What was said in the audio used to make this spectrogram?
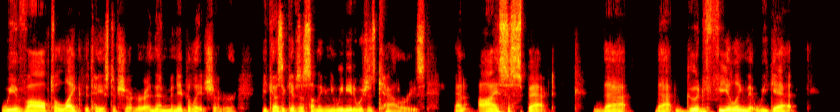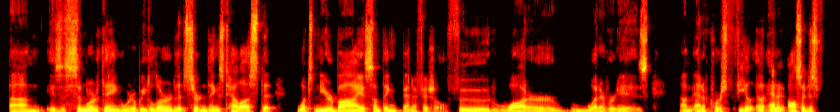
We evolved to like the taste of sugar and then manipulate sugar because it gives us something we need, which is calories. And I suspect that that good feeling that we get um, is a similar thing where we learned that certain things tell us that what's nearby is something beneficial food water whatever it is um, and of course feel and it also just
